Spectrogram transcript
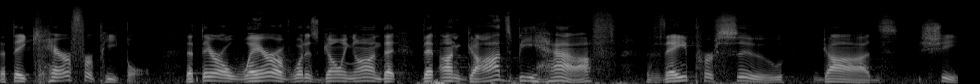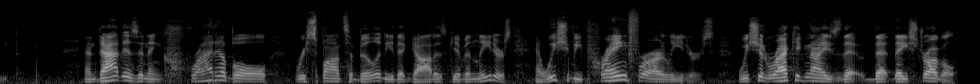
that they care for people, that they're aware of what is going on, that, that on God's behalf, they pursue God's sheep. And that is an incredible responsibility that God has given leaders. And we should be praying for our leaders. We should recognize that, that they struggle.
